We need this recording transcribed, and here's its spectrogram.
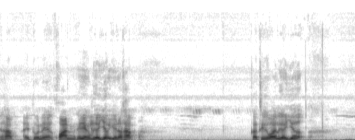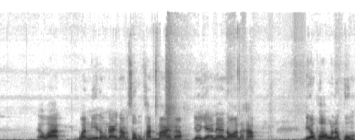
นะครับไอตัวเนี้ยควันก็ยังเหลือเยอะอยู่นะครับ ก็ถือว่าเหลือเยอะ แต่ว่าวันนี้ต้องได้น้ำส้มควันไม้แบบเยอะแยะแน่นอนนะครับ เดี๋ยวพออุณหภูมิ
